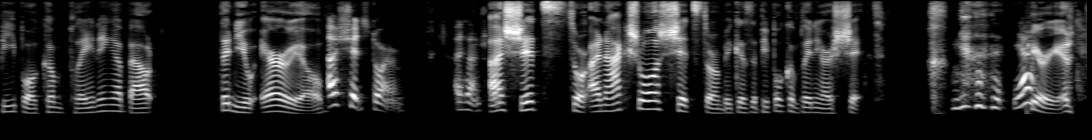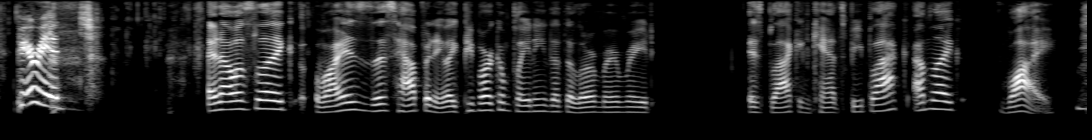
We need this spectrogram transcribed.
people complaining about the new Ariel. A shitstorm, essentially. A shitstorm, an actual shitstorm because the people complaining are shit. yeah. Period. Period. And I was like, why is this happening? Like people are complaining that the Little Mermaid is black and can't be black. I'm like, why?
